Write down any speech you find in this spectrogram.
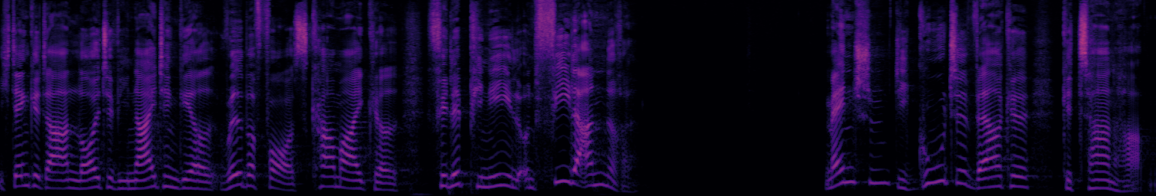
Ich denke da an Leute wie Nightingale, Wilberforce, Carmichael, Philipp Pinil und viele andere. Menschen, die gute Werke getan haben.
